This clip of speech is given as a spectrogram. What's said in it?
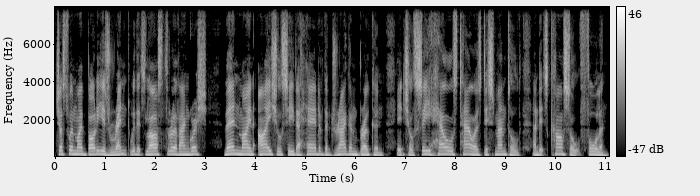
just when my body is rent with its last thrill of anguish? Then mine eye shall see the head of the dragon broken, it shall see hell's towers dismantled, and its castle fallen.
